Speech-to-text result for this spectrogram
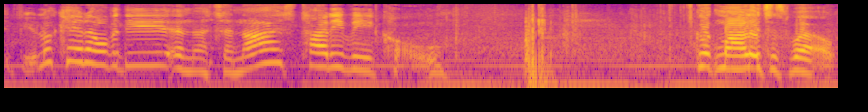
if you look at over there and it's a nice tidy vehicle. Good mileage as well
